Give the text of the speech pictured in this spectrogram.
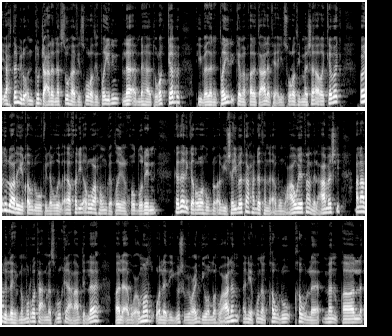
يحتمل أن تجعل نفسها في صورة طير لا أنها تركب في بدن الطير كما قال تعالى في أي صورة ما شاء ركبك ويدل عليه قوله في اللفظ الآخر أرواحهم كطير خضر كذلك رواه ابن أبي شيبة حدثنا أبو معاوية عن العامش عن عبد الله بن مرة عن مسروق عن عبد الله قال أبو عمر والذي يشبه عندي والله أعلم أن يكون القول قول من قال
